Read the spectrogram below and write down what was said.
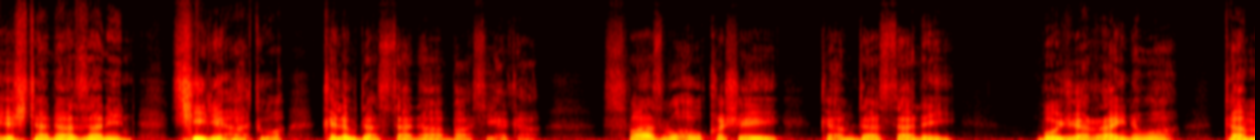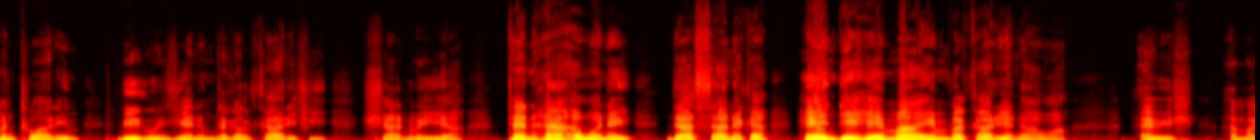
هێشتا نازانین چی لێ هاتووە کە لەو داستانە باسی ئەکا. سپاس بۆ ئەو قەشەی کە ئەم داستانەی بۆ گێڕاینەوە تا من توانیم بیگونجێنم لەگەڵ کارێکی شانۆییە تەنها ئەوەنەی داستانەکە هێندێ هێمایم بەکارهێناوە ئەویش ئەمە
